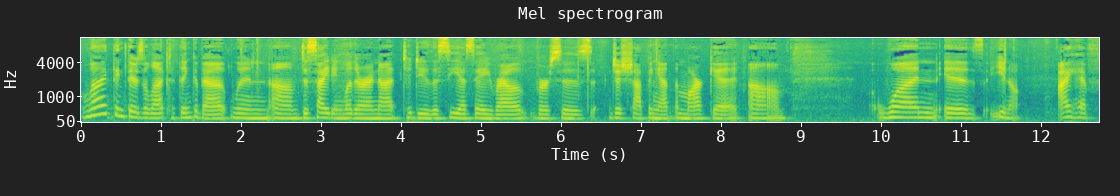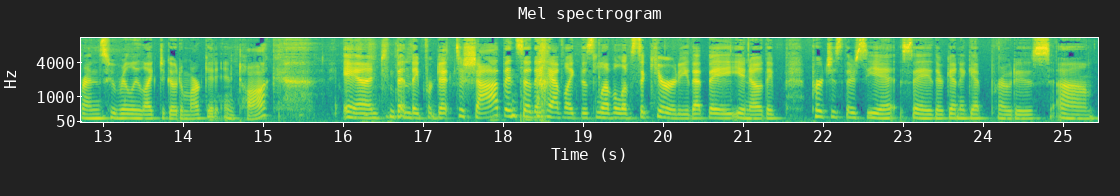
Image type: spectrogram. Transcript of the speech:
Well, I think there's a lot to think about when um, deciding whether or not to do the CSA route versus just shopping at the market. Um, one is, you know, I have friends who really like to go to market and talk. And then they forget to shop, and so they have like this level of security that they, you know, they've purchased their CSA, they're going to get produce. Um,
